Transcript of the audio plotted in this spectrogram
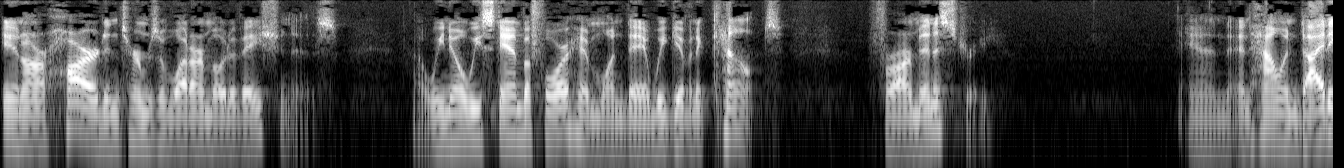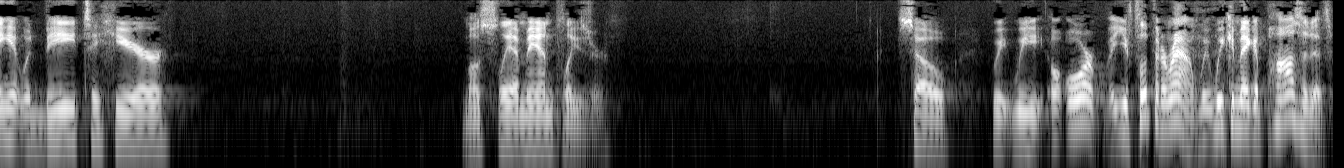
in our heart in terms of what our motivation is. Uh, we know we stand before Him one day. and We give an account for our ministry. And, and how indicting it would be to hear mostly a man pleaser. So, we, we, or you flip it around. We, we can make it positive.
